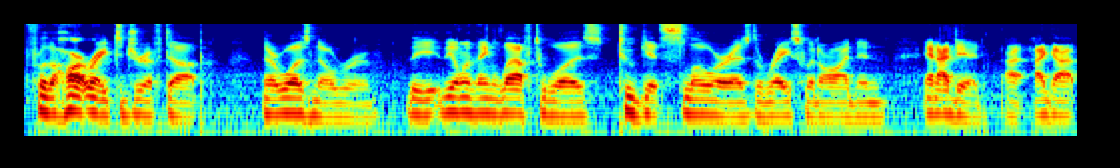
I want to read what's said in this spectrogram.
for the heart rate to drift up. There was no room. The the only thing left was to get slower as the race went on, and and I did. I, I got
